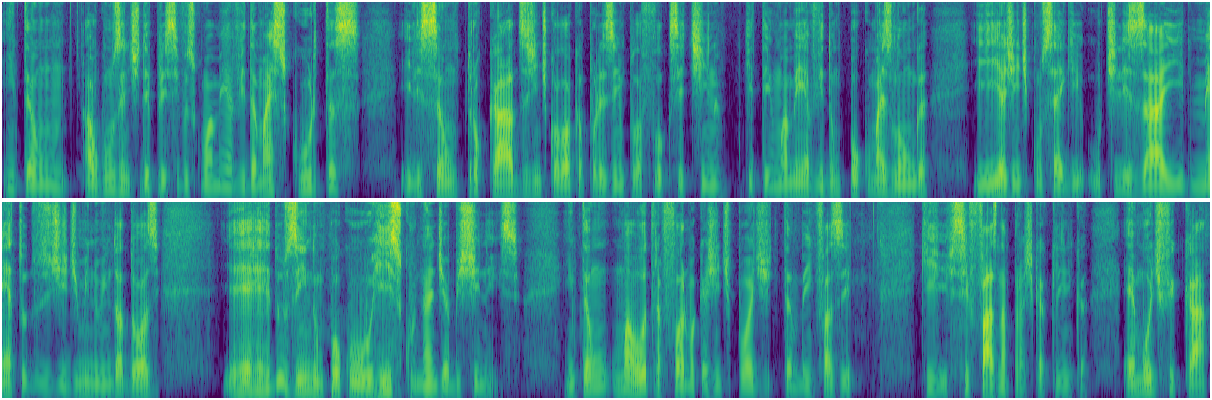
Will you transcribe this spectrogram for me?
Então, alguns antidepressivos com uma meia-vida mais curtas, eles são trocados. A gente coloca, por exemplo, a fluoxetina, que tem uma meia-vida um pouco mais longa, e a gente consegue utilizar aí métodos de diminuindo a dose e reduzindo um pouco o risco né, de abstinência. Então, uma outra forma que a gente pode também fazer, que se faz na prática clínica, é modificar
